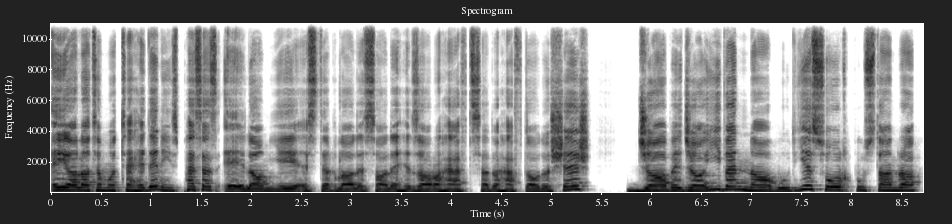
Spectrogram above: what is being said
ایالات متحده نیز پس از اعلامیه استقلال سال 1776 جابجایی و نابودی سرخپوستان را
